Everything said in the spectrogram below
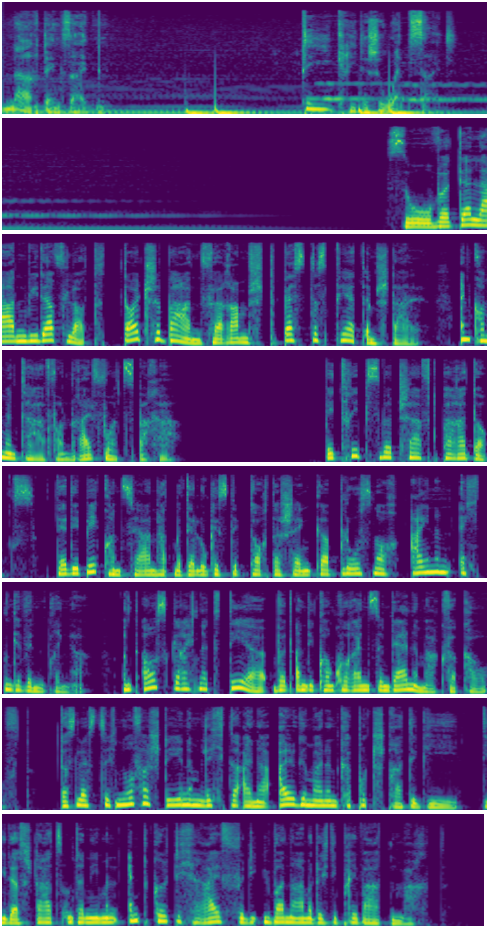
Nachdenkseiten. Die kritische Website. So wird der Laden wieder flott. Deutsche Bahn verramscht bestes Pferd im Stall. Ein Kommentar von Ralf Wurzbacher. Betriebswirtschaft paradox. Der DB-Konzern hat mit der Logistiktochter Schenker bloß noch einen echten Gewinnbringer. Und ausgerechnet der wird an die Konkurrenz in Dänemark verkauft. Das lässt sich nur verstehen im Lichte einer allgemeinen Kaputtstrategie, die das Staatsunternehmen endgültig reif für die Übernahme durch die Privaten macht.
